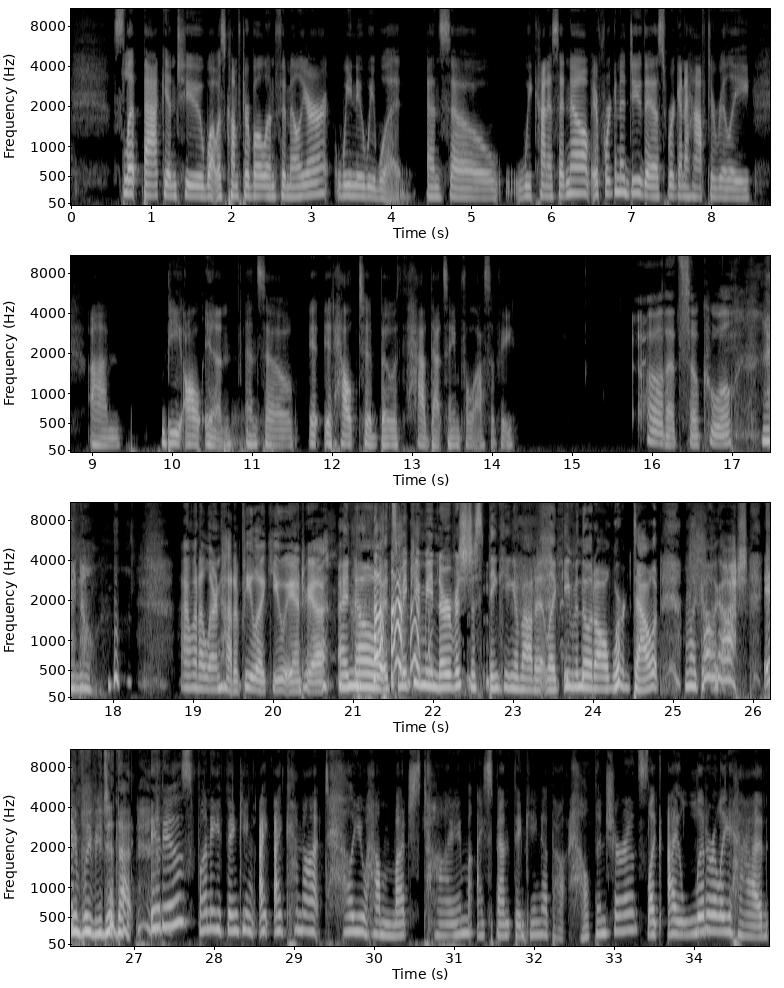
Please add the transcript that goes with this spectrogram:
slip back into what was comfortable and familiar, we knew we would. And so we kind of said, no, if we're going to do this, we're going to have to really, um, be all in. And so it, it helped to both have that same philosophy. Oh, that's so cool. I know. I want to learn how to be like you, Andrea. I know. It's making me nervous just thinking about it. Like, even though it all worked out, I'm like, oh my gosh, I can't It- believe you did that. It is funny thinking, I, I cannot tell you how much time I spent thinking about health insurance. Like, I literally had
